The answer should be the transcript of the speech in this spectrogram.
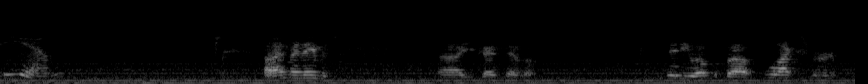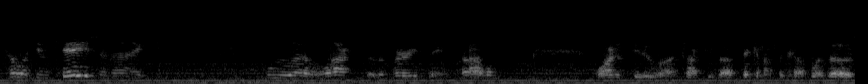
p.m. Hi, my name is. Uh, you guys have a video up about locks for Pelican case, and I blew out a lock for the very same problem. Wanted to uh, talk to you about picking up a couple of those.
